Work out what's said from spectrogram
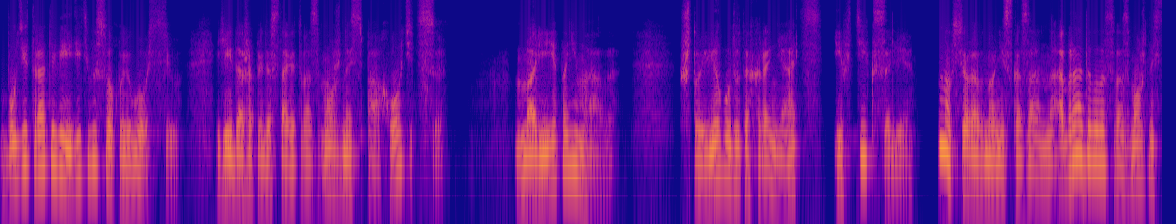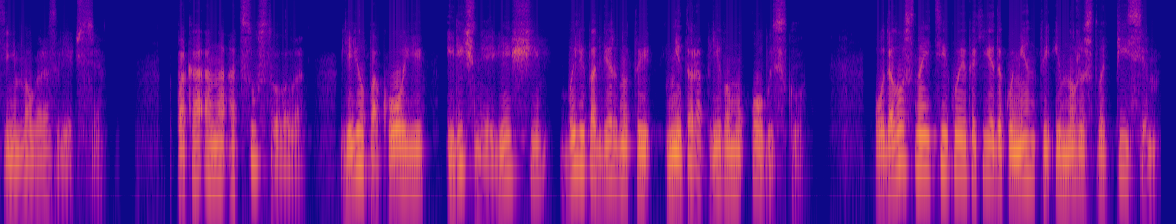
будет рад видеть высокую гостью. Ей даже предоставят возможность поохотиться. Мария понимала, что ее будут охранять и в Тикселе, но все равно несказанно обрадовалась возможности немного развлечься. Пока она отсутствовала, ее покои и личные вещи были подвергнуты неторопливому обыску. Удалось найти кое-какие документы и множество писем,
